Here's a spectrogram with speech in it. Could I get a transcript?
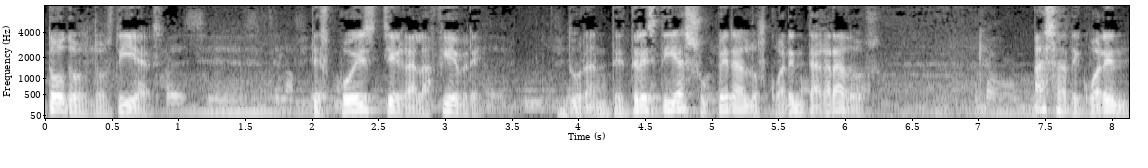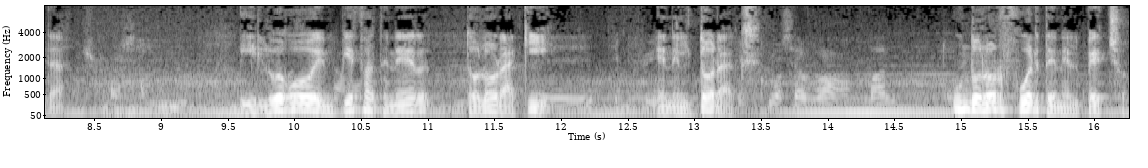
todos los días. Después llega la fiebre. Durante tres días supera los 40 grados. Pasa de 40. Y luego empiezo a tener dolor aquí, en el tórax. Un dolor fuerte en el pecho.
